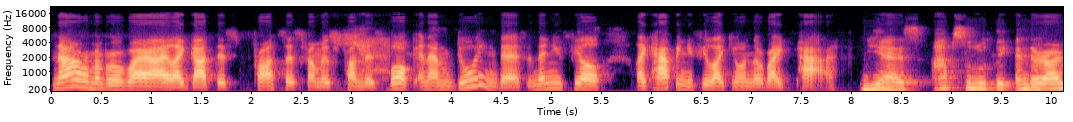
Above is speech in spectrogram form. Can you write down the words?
now i remember where i like got this process from is from this book and i'm doing this. And then you feel like happy and you feel like you're on the right path. Yes absolutely. And there are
